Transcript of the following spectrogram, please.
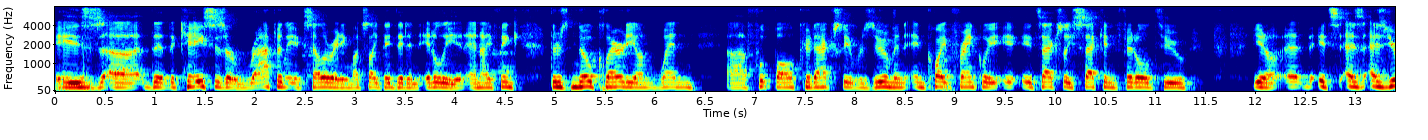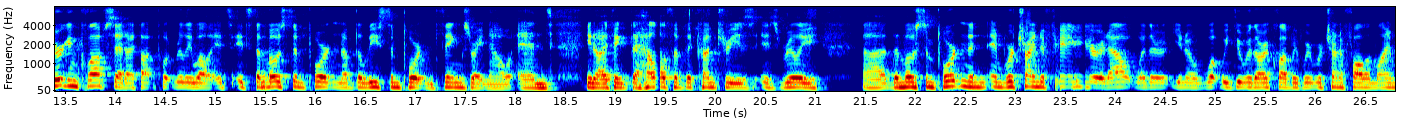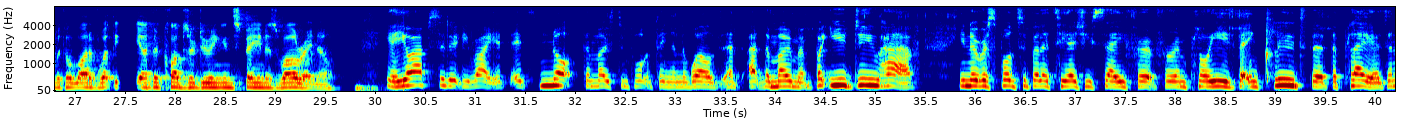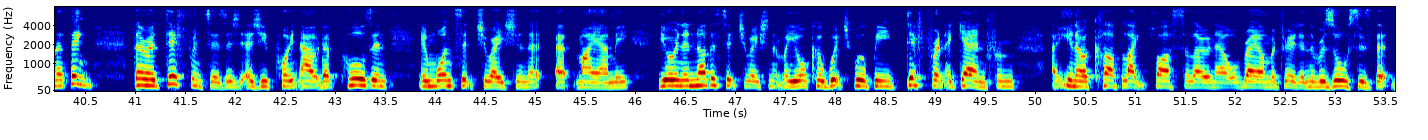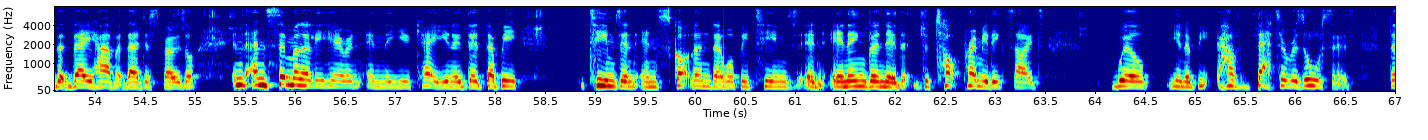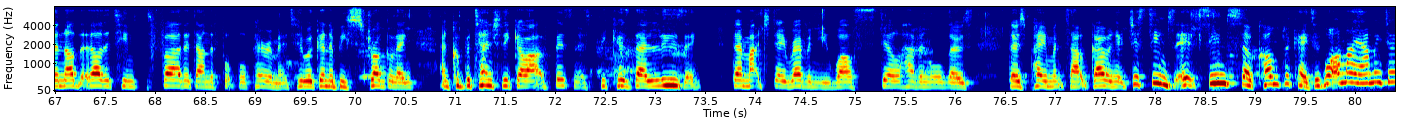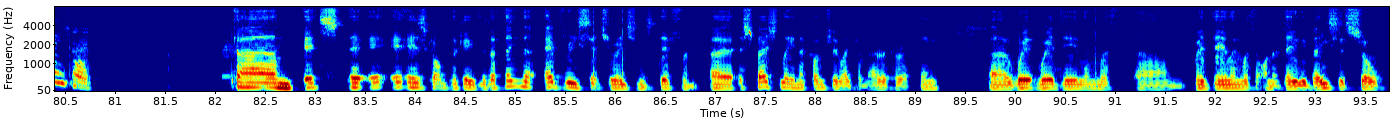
is uh, the the cases are rapidly accelerating, much like they did in Italy, and, and I think there's no clarity on when uh, football could actually resume, and and quite frankly, it, it's actually second fiddle to you know, uh, it's as as Jurgen Klopp said, I thought put really well. It's it's the most important of the least important things right now, and you know, I think the health of the country is is really. Uh, the most important, and, and we're trying to figure it out. Whether you know what we do with our club, if we're, we're trying to fall in line with a lot of what the other clubs are doing in Spain as well right now. Yeah, you're absolutely right. It, it's not the most important thing in the world at, at the moment, but you do have you know responsibility as you say for for employees that includes the the players and i think there are differences, as, as you point out, that Paul's in, in one situation at, at Miami, you're in another situation at Mallorca, which will be different again from, uh, you know, a club like Barcelona or Real Madrid and the resources that, that they have at their disposal. And, and similarly here in, in the UK, you know, there, there'll be teams in, in Scotland, there will be teams in, in England, the, the top Premier League sides will, you know, be, have better resources than other, other teams further down the football pyramid who are going to be struggling and could potentially go out of business because they're losing their match day revenue while still having all those those payments outgoing. It just seems it seems so complicated. What are Miami doing, Paul? Um, it's it, it is complicated. I think that every situation is different, uh, especially in a country like America. I think uh, we're we're dealing with um, we're dealing with it on a daily basis. So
